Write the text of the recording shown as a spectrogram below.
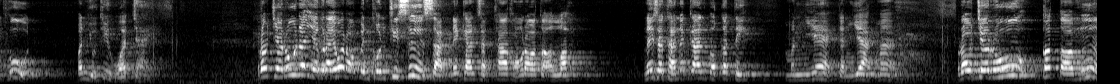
ำพูด มันอยู่ที่หัวใจ เราจะรู้ได้อย่างไรว่าเราเป็นคนที่ซื่อสัตย์ในการศรัทธาของเราต่อ Allah ในสถานการณ์ปกติมันแยกกันยากมาก เราจะรู้ก็ต่อเมื่อ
